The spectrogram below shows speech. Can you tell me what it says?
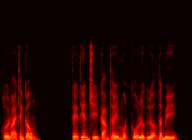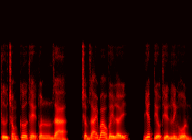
hối đoái thành công. Tề Thiên chỉ cảm thấy một cỗ lực lượng thần bí, từ trong cơ thể tuôn ra, chậm rãi bao vây lấy, nhiếp tiểu thiến linh hồn,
